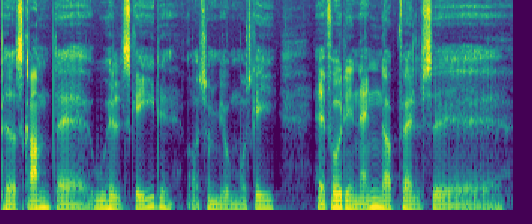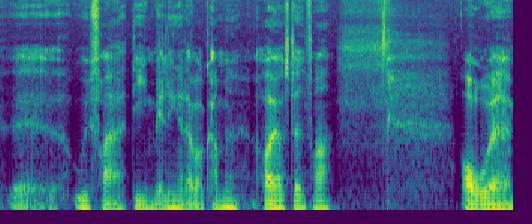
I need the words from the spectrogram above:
Peder Skram, da uheldet skete, og som jo måske havde fået en anden opfattelse øh, øh, ud fra de meldinger, der var kommet højere sted fra. Og øh,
